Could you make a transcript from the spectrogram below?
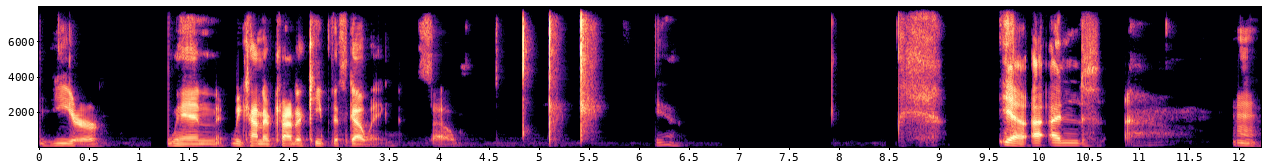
year when we kind of try to keep this going. So, yeah. Yeah, and Mm.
